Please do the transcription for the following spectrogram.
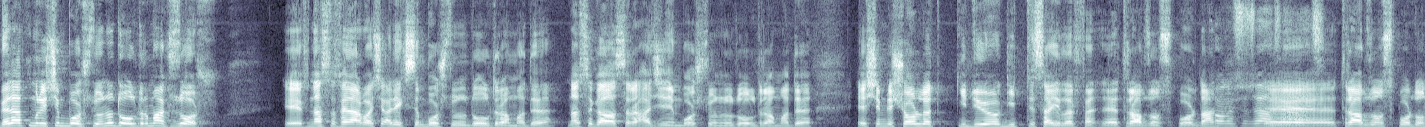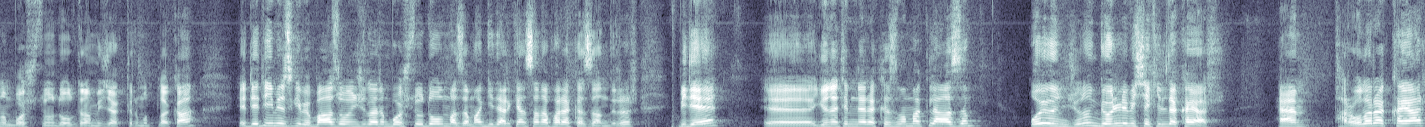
Vedat Muriç'in boşluğunu doldurmak zor. E, nasıl Fenerbahçe Alex'in boşluğunu dolduramadı? Nasıl Galatasaray Hacı'nin boşluğunu dolduramadı? E şimdi Charlotte gidiyor, gitti sayılır e, Trabzonspor'dan. Konuşacağız, E, evet. Trabzonspor'da onun boşluğunu dolduramayacaktır mutlaka. E dediğimiz gibi bazı oyuncuların boşluğu da olmaz ama giderken sana para kazandırır. Bir de e, yönetimlere kızmamak lazım. Oyuncunun gönlü bir şekilde kayar. Hem para olarak kayar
